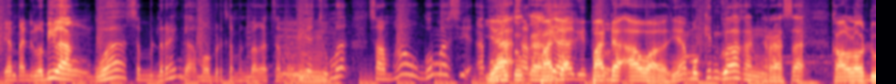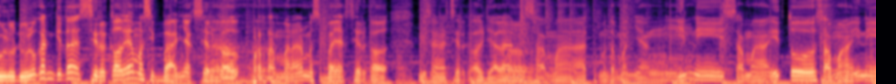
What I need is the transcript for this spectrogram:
yang tadi lo bilang gua sebenarnya nggak mau berteman banget sama dia Hmm. cuma somehow gue masih Ya sama Membutuhkan. dia pada gitu pada awalnya mungkin gue akan ngerasa kalau dulu dulu kan kita circle-nya masih banyak circle Ah, ah. pertemanan masih banyak circle misalnya circle jalan Ah. sama teman-teman yang Hmm. ini sama itu sama Hmm, ini,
